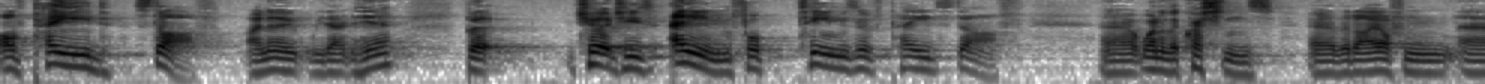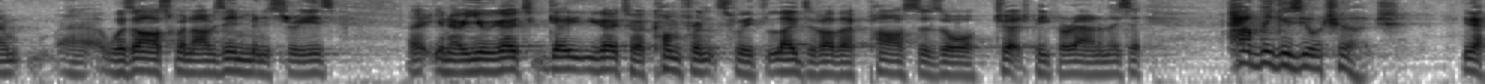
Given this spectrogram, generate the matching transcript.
of paid staff. I know we don't hear, but churches aim for teams of paid staff. Uh, one of the questions uh, that I often um, uh, was asked when I was in ministry is uh, you know, you go, to, go, you go to a conference with loads of other pastors or church people around, and they say, How big is your church? You know,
